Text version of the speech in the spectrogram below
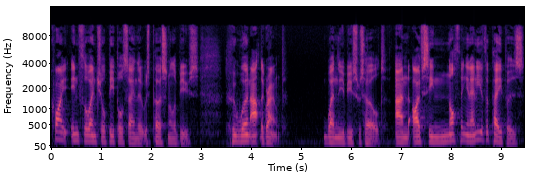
quite influential people saying that it was personal abuse who weren't at the ground when the abuse was hurled, and I've seen nothing in any of the papers,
